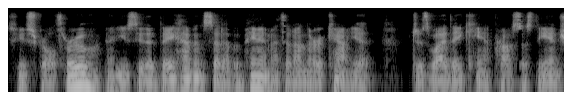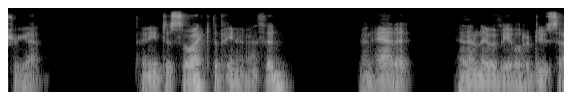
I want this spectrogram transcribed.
So you scroll through and you see that they haven't set up a payment method on their account yet, which is why they can't process the entry yet. They need to select the payment method and add it, and then they would be able to do so.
